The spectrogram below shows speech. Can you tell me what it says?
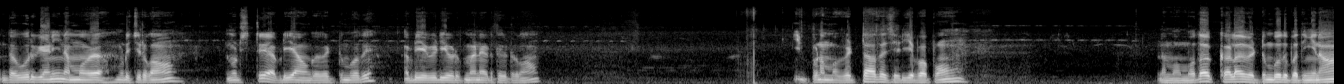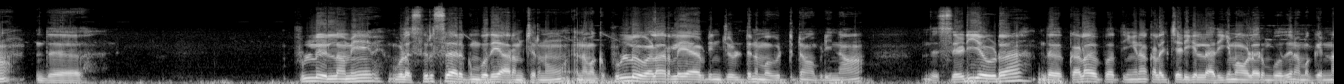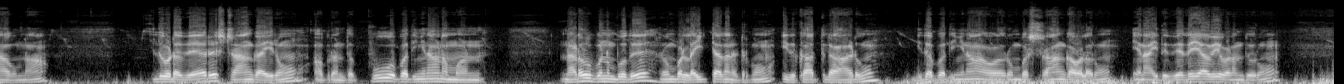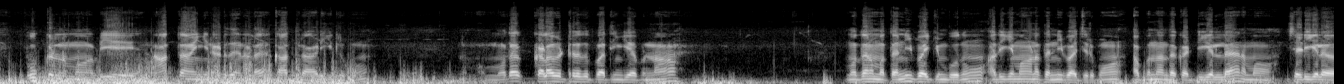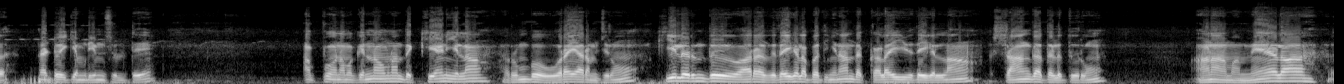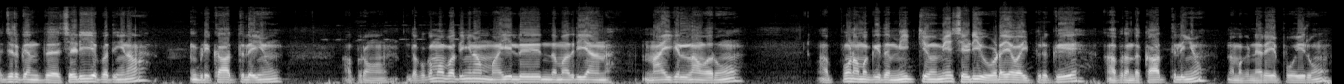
இந்த ஊர் கேணி நம்ம முடிச்சிருக்கோம். முடிச்சுட்டு அப்படியே அவங்க வெட்டும்போது அப்படியே வீடியோ எடுப்போம்னு எடுத்துக்கிட்டு இருக்கோம். இப்போ நம்ம வெட்டாத செடியை பார்ப்போம். நம்ம முத களை வெட்டும்போது பார்த்திங்கன்னா இந்த புல் எல்லாமே இவ்வளோ சிறுசாக இருக்கும்போதே ஆரம்பிச்சிடணும். நமக்கு புல் வளரலையே அப்படின்னு சொல்லிட்டு நம்ம விட்டுட்டோம் அப்படின்னா இந்த செடியை விட இந்த களை பார்த்திங்கன்னா களைச்செடிகள் அதிகமாக வளரும்போது நமக்கு என்ன ஆகும்னா இதோட வேறு ஸ்ட்ராங் ஆயிரும். அப்புறம் இந்த பூவை பார்த்திங்கன்னா நம்ம நடவு பண்ணும்போது ரொம்ப லைட்டாக தான் நட்டிருப்போம். இது காற்றுல ஆடும். இதை பார்த்திங்கன்னா ரொம்ப ஸ்ட்ராங்காக வளரும். ஏன்னா இது விதையாகவே வளர்ந்து வரும். பூக்கள் நம்ம அப்படியே நாற்றம் வாங்கி நடுறதுனால காற்றுல ஆடிக்கிட்டு இருக்கோம். நம்ம முத களை வெட்டுறது பார்த்தீங்க அப்படின்னா முத நம்ம தண்ணி பாய்க்கும் போதும் அதிகமான தண்ணி பாய்ச்சிருப்போம். அப்போ தான் அந்த கட்டிகளில் நம்ம செடிகளை நட்டு வைக்க முடியும்னு சொல்லிட்டு. அப்போது நமக்கு என்ன ஆகும்னா அந்த கேணியெல்லாம் ரொம்ப உரைய ஆரம்பிச்சிரும். கீழேருந்து வர விதைகளை பார்த்திங்கன்னா அந்த களை விதைகள்லாம் ஸ்ட்ராங்காக தழுத்து வரும். ஆனால் நம்ம மேலே வச்சுருக்க இந்த செடியை பார்த்திங்கன்னா இப்படி காற்றுலையும் அப்புறம் இந்த பக்கமாக பார்த்திங்கன்னா மயில் இந்த மாதிரியான நாய்கள்லாம் வரும். அப்போது நமக்கு இதை மீக்கவுமே செடி உடைய வாய்ப்பு இருக்குது அப்புறம் அந்த காற்றுலேயும் நமக்கு நிறைய போயிடும்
